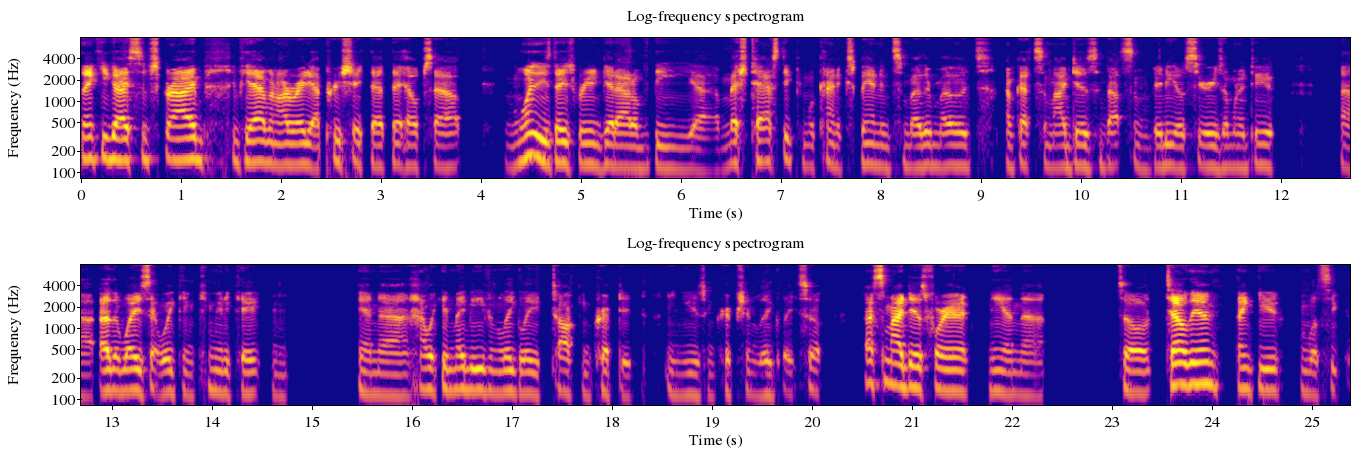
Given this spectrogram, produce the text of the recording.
thank you guys. Subscribe if you haven't already. I appreciate that. That helps out. One of these days, we're going to get out of the uh, Meshtastic and we'll kind of expand in some other modes. I've got some ideas about some video series I'm going to do, uh, other ways that we can communicate and, and uh, how we can maybe even legally talk encrypted and use encryption legally. So that's some ideas for you. And uh, so till then, thank you, and we'll see you.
